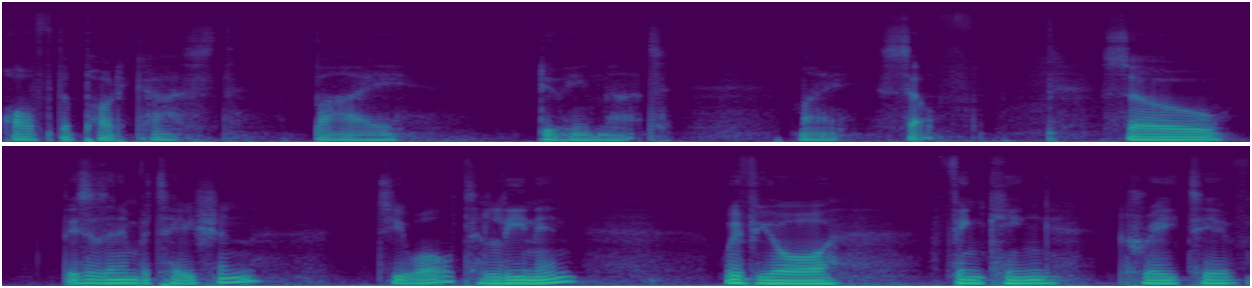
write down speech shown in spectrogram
of the podcast by doing that myself. So, this is an invitation to you all to lean in with your thinking, creative,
